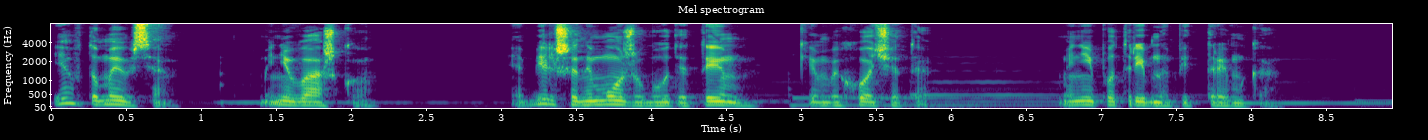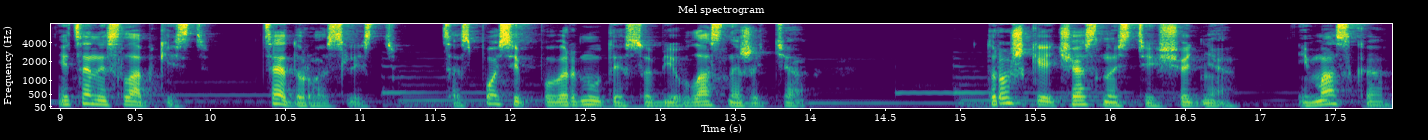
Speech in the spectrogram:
Я втомився, мені важко, я більше не можу бути тим, ким ви хочете. мені потрібна підтримка. І це не слабкість, це дорослість, це спосіб повернути собі власне життя. Трошки чесності щодня, і маска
